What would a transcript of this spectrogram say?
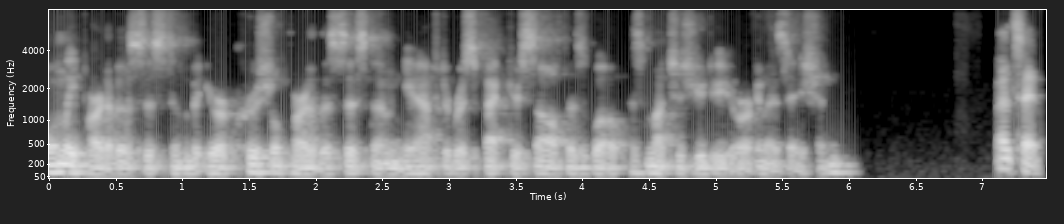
only part of a system, but you're a crucial part of the system. You have to respect yourself as well as much as you do your organization. Well said.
